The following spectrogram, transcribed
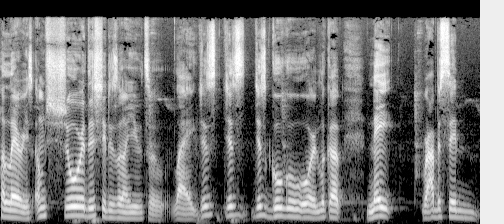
hilarious. I'm sure this shit is on YouTube. Like just just just Google or look up Nate Robinson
